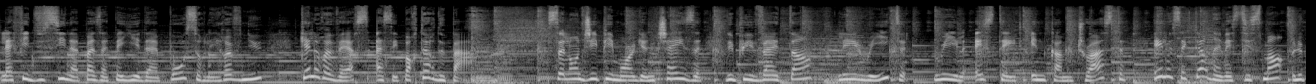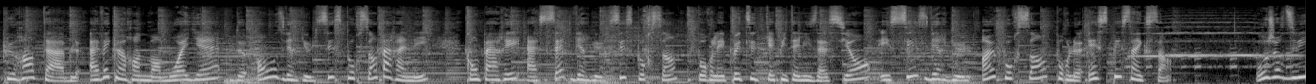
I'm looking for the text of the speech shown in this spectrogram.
La fiducie n'a pas à payer d'impôts sur les revenus qu'elle reverse à ses porteurs de parts. Selon JP Morgan Chase, depuis 20 ans, les REIT, Real Estate Income Trust, est le secteur d'investissement le plus rentable avec un rendement moyen de 11,6% par année comparé à 7,6% pour les petites capitalisations et 6,1% pour le SP500. Aujourd'hui,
